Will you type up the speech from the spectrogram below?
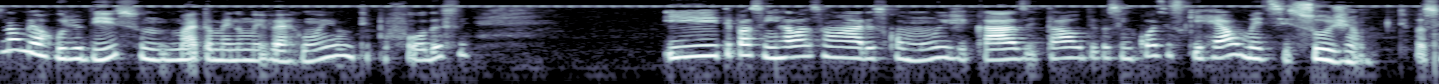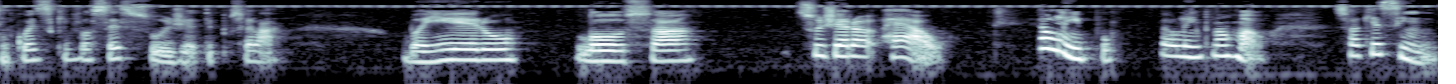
não me orgulho disso, mas também não me envergonho, tipo, foda-se. E, tipo assim, em relação a áreas comuns de casa e tal, tipo assim, coisas que realmente se sujam. Tipo assim, coisas que você suja, tipo, sei lá, banheiro, louça, sujeira real. Eu limpo, eu limpo normal. Só que assim,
